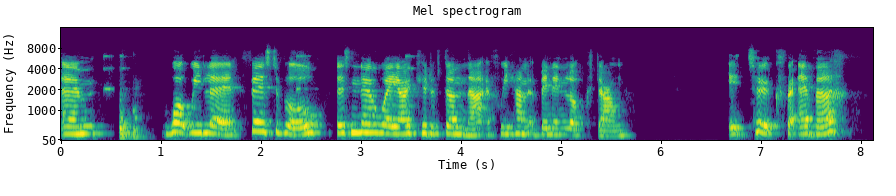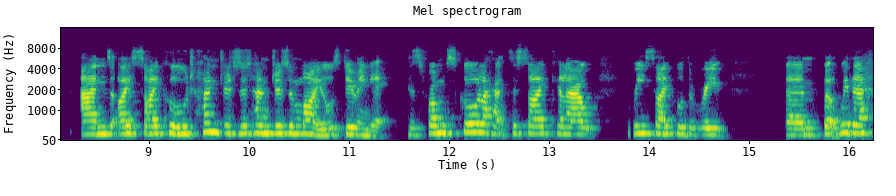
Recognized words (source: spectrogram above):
Um, what we learned, first of all, there's no way I could have done that if we hadn't been in lockdown. It took forever and I cycled hundreds and hundreds of miles doing it because from school I had to cycle out, recycle the route, um, but with a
